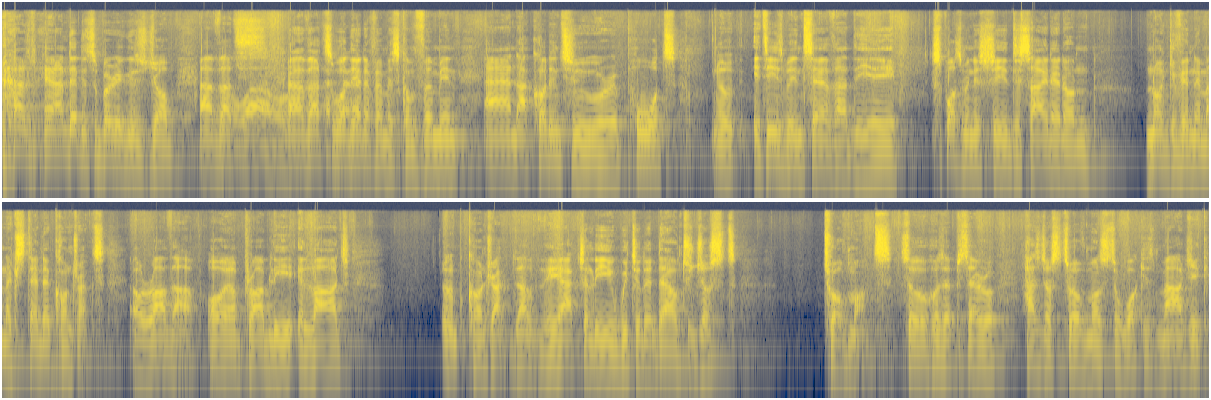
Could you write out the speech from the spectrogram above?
has been handed the Super Eagles job. Uh, that's, Oh, wow. uh, that's what the NFM is confirming. And according to reports, you know, it is being said that the sports ministry decided on not giving them an extended contract, or rather, or probably a large uh, contract that they actually whittled it down to just 12 months. So Jose Peseiro has just 12 months to work his magic.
